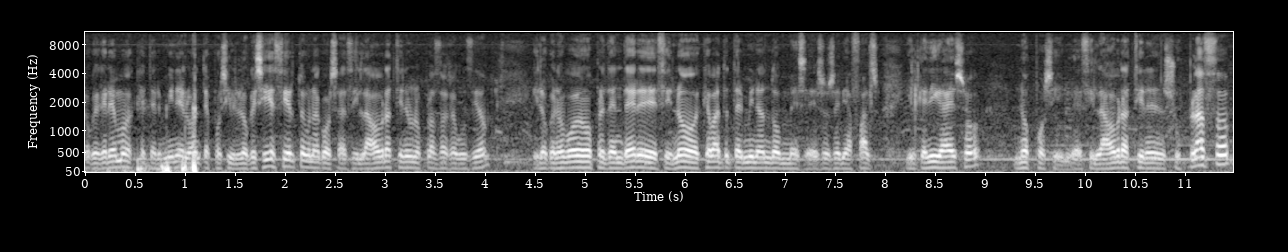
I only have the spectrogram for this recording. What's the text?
lo que queremos es que termine lo antes posible. Lo que sí es cierto es una cosa, es decir, las obras tienen unos plazos de ejecución y lo que no podemos pretender es decir, no, es que va a terminar en dos meses, eso sería falso. Y el que diga eso no es posible, es decir, las obras tienen sus plazos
